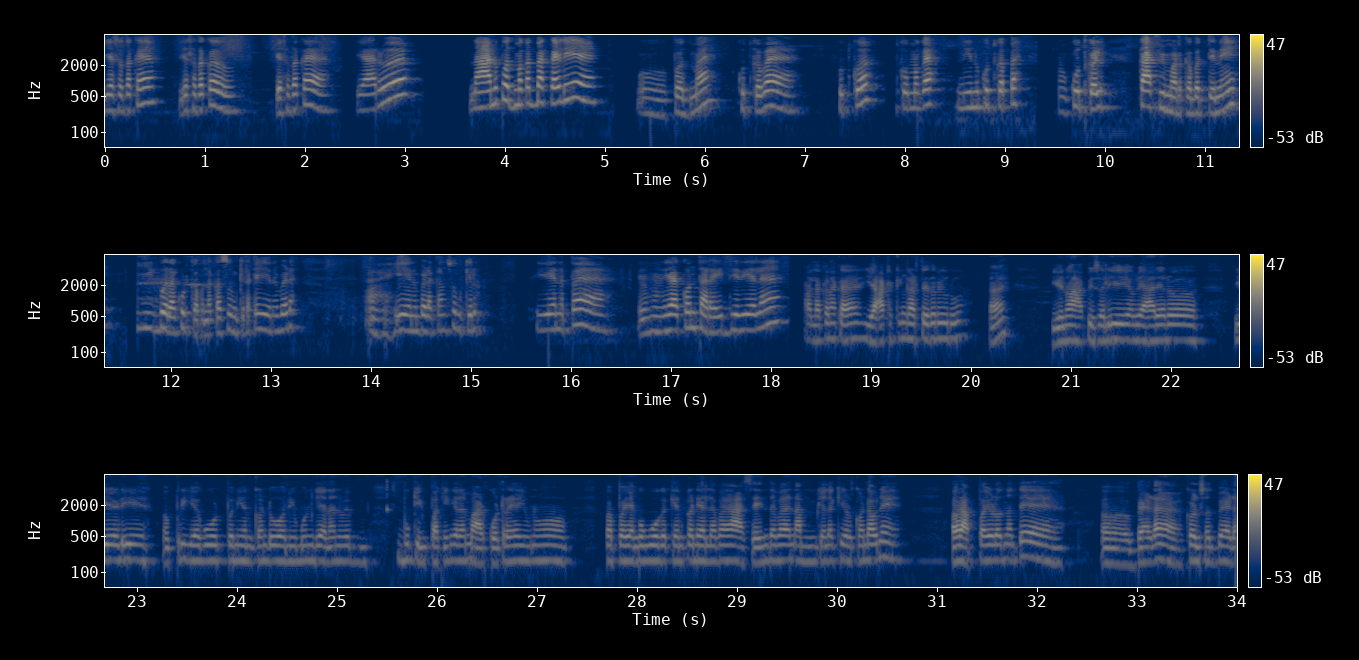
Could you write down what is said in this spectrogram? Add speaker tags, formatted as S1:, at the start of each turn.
S1: ಎಸದಕ್ಕ ಎಸದಕ ಎಸದಕ ಯಾರು? ನಾನು ಪದ್ಮಕದ ಬಕ್ಕಳಿ ಪದ್ಮ ಕುತ್ಕವ ಕುತ್ಕೋ ಕುತ್ಕೋ ಮಗ, ನೀನು ಕುತ್ಕಪ್ಪ. ಕೂತ್ಕೊಳ್ಳಿ. ಕಾಫಿ ಮಾಡ್ಕೊ ಬರ್ತೀನಿ ಈಗ ಬರ ಕುಡ್ಕೊಬನಕ ಸುಮ್ಕಿರಕ, ಏನು ಬೇಡ. ಏನು ಬೇಡಕ್ಕ, ಸುಮ್ಕಿರು. ಏನಪ್ಪ? ಯಾಕೊಂತಾರ ಇದ್ದೀರಿ ಇದ್ದೀರಿಯಲ್ಲ?
S2: ಅಲ್ಲ ಕನಕ ಯಾಕೆ ಹಿಂಗೆ ಆಡ್ತಾ ಇದಾರೆ ಇವರು? ಹಾಂ ಏನೋ ಆಫೀಸಲ್ಲಿ ಅವ್ರು ಯಾರ್ಯಾರೋ ಹೇಳಿ, ಪ್ರಿಯಾಗಿ ಓಟ್ ಬನ್ನಿ ಅಂದ್ಕೊಂಡು ಮುಂದೆ ನಾನು ಬುಕ್ಕಿಂಗ್ ಪಾಕಿಂಗ್ ಎಲ್ಲ ಮಾಡಿಕೊಟ್ರೆ ಇವನು ಪಾಪ ಹೆಂಗೆ ಹೋಗಕ್ಕೆ ಅನ್ಕೊಂಡು ಎಲ್ಲವ ಆಸೆಯಿಂದವ ನಮಗೆಲ್ಲ ಕೇಳ್ಕೊಂಡವನೆ ಅವ್ರ ಅಪ್ಪ ಹೇಳೋದಂತೆ ಬೇಡ ಕಳ್ಸೋದು ಬೇಡ.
